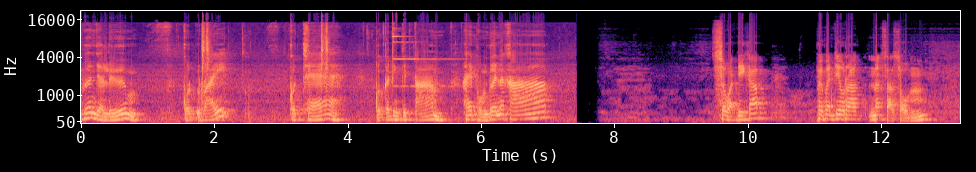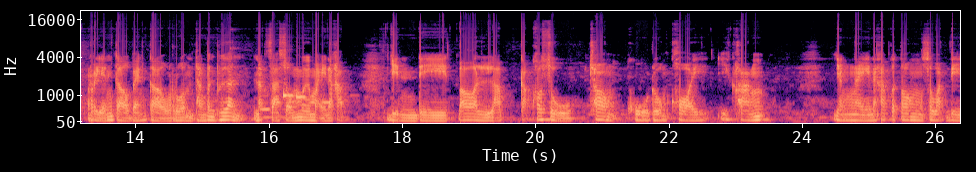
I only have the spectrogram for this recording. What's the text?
เพื่อนๆอย่าลืม กดไลค์กดแชร์ กดกระดิ่งติดตาม ให้ผมด้วยนะครับ สวัสดีครับ เพื่อนๆที่รักนักสะสม เหรียญเก่าแบงก์เก่ารวมทั้งเพื่อนๆ นักสะสมมือใหม่นะครับ ยินดีต้อนรับกลับเข้าสู่ช่องครูโดงคอยอีกครั้งยังไงนะครับก็ต้องสวัสดี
